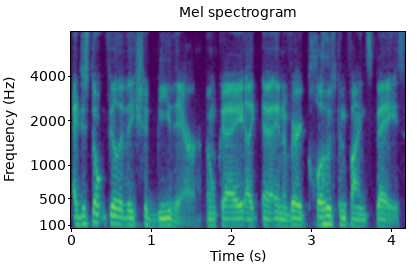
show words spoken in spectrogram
I just don't feel that they should be there okay? Like in a very closed confined space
